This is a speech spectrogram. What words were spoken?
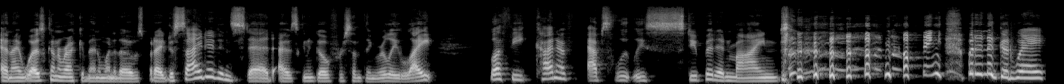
and I was going to recommend one of those, but I decided instead I was going to go for something really light, fluffy, kind of absolutely stupid in mind, but in a good way.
